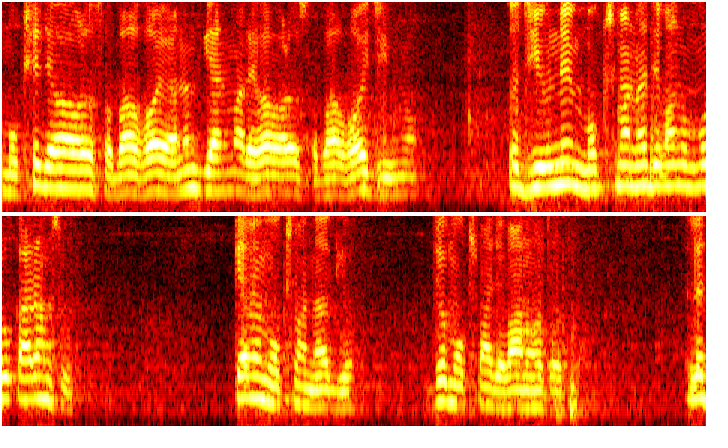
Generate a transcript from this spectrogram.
મોક્ષે જવાવાળો સ્વભાવ હોય, અનંત જ્ઞાનમાં રહેવાવાળો સ્વભાવ હોય જીવનો, તો જીવને મોક્ષમાં ન જવાનું મૂળ કારણ શું? કે અમે મોક્ષમાં ન ગયો? જો મોક્ષમાં જવાનો હતો એટલે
